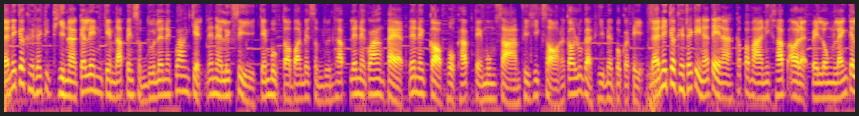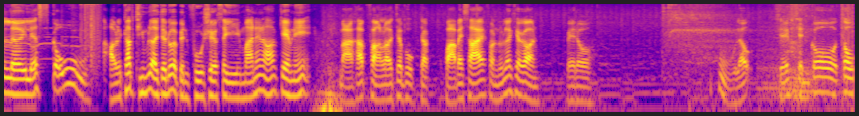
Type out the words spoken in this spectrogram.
และนี่ก็คือแทคติกทีมนะก็เล่นเกมรับเป็นสมดุลเล่นในกว้าง 7 เล่นในลึก 4 เกมบุกต่อบอลเป็นสมดุลครับเล่นในกว้าง 8 เล่นในกรอบ 6 ครับเตะมุม 3 ฟรีคิก 2 แล้วก็รูปแบบทีเป็นปกติ และนี่ก็คือแทคติกนักเตะนะ ก็ประมาณนี้ครับ เอาแหละไปลงแรงกันเลย let's go เอาเลยครับทีมเราจะด้วยเป็นฟูลเชลซีมาแน่นอนครับเกมนี้ มาครับฝั่งเราจะบุกจากขวาไปซ้ายฝั่งนู้นเลือกเคลียร์ก่อนเปโดโอ้แล้วเชฟเชนโกตรง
